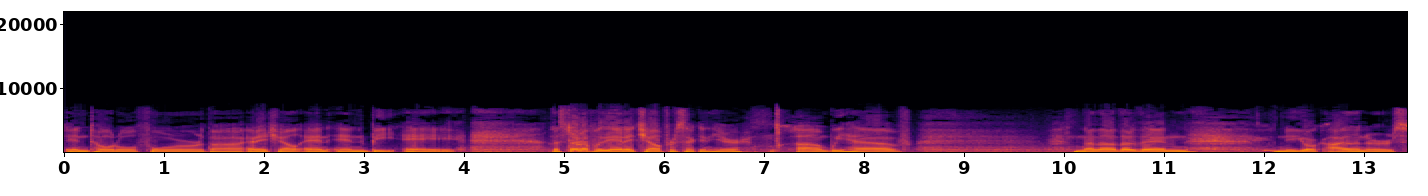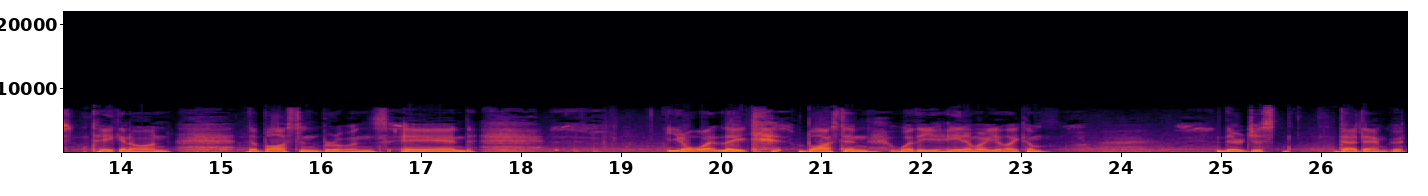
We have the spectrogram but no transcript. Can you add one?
in total for the NHL and NBA. Let's start off with the NHL for a second here. Um, we have none other than New York Islanders taking on the Boston Bruins and you know what? Like Boston, whether you hate them or you like them, they're just that damn good.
